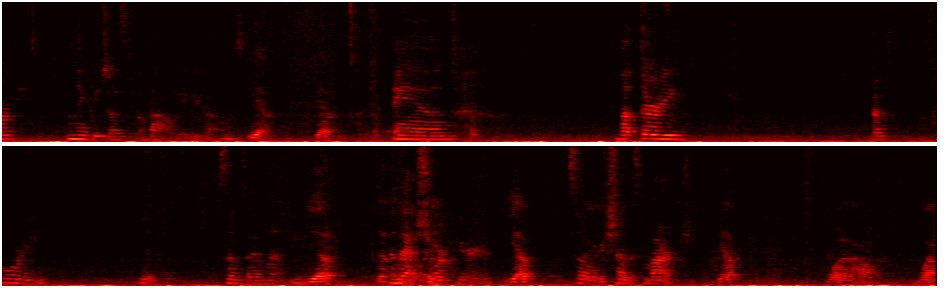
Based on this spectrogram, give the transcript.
Or maybe just about 80 pounds. Yeah, yeah. And about 30 or 40 Yeah. since I met you. Yep. In that definitely. short period. Yep. short. since March. Yep. Wow. Wow.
